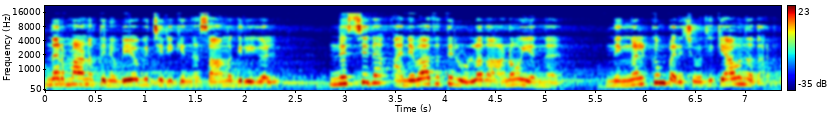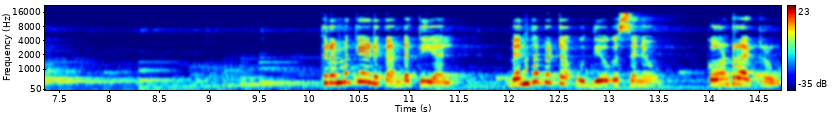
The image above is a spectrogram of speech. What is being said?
നിർമ്മാണത്തിന് ഉപയോഗിച്ചിരിക്കുന്ന സാമഗ്രികൾ നിശ്ചിത അനുവാദത്തിലുള്ളതാണോ എന്ന് നിങ്ങൾക്കും പരിശോധിക്കാവുന്നതാണ്. ക്രമക്കേട് കണ്ടെത്തിയാൽ ബന്ധപ്പെട്ട ഉദ്യോഗസ്ഥനോ കോൺട്രാക്ടറോ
